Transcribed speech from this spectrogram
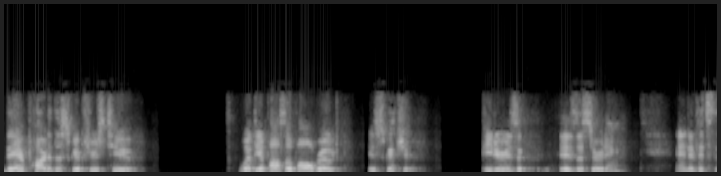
they're part of the scriptures too. What the Apostle Paul wrote is scripture, Peter is, is asserting. And if it's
